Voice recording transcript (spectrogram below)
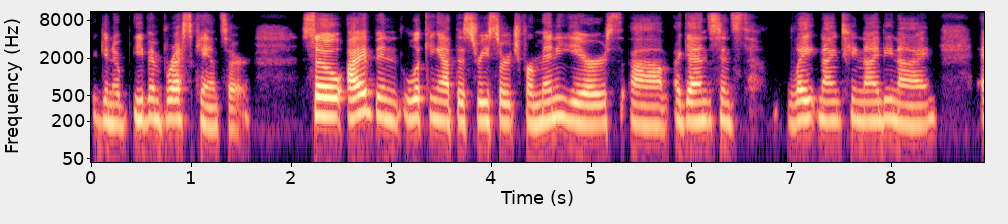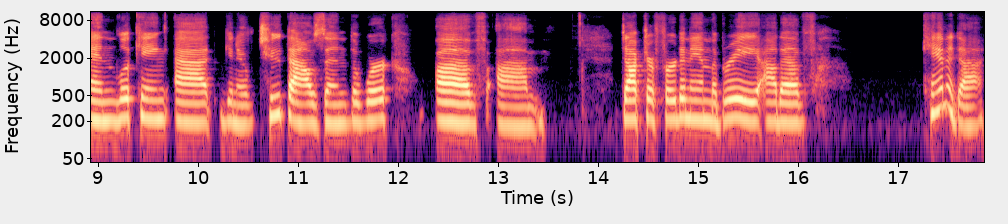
you know even breast cancer so I've been looking at this research for many years, um, again, since late 1999, and looking at, you know, 2000, the work of um, Dr. Ferdinand Labrie out of Canada,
